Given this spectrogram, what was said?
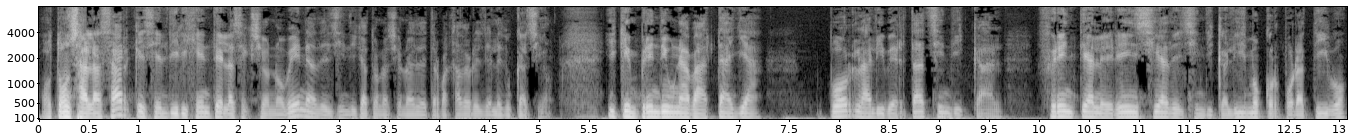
Otón Salazar, que es el dirigente de la sección novena del Sindicato Nacional de Trabajadores de la Educación, y que emprende una batalla por la libertad sindical frente a la herencia del sindicalismo corporativo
